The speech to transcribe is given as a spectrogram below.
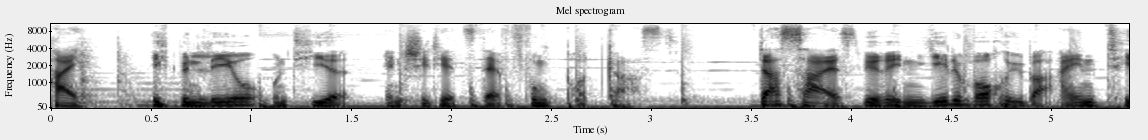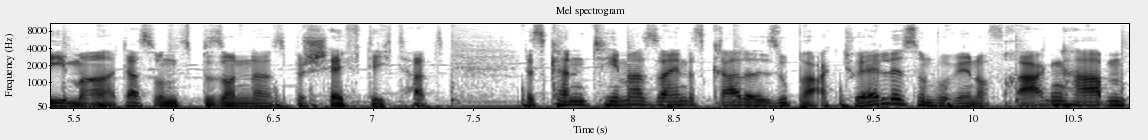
Hi, ich bin Leo und hier entsteht jetzt der Funk-Podcast. Das heißt, wir reden jede Woche über ein Thema, das uns besonders beschäftigt hat. Das kann ein Thema sein, das gerade super aktuell ist und wo wir noch Fragen haben,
